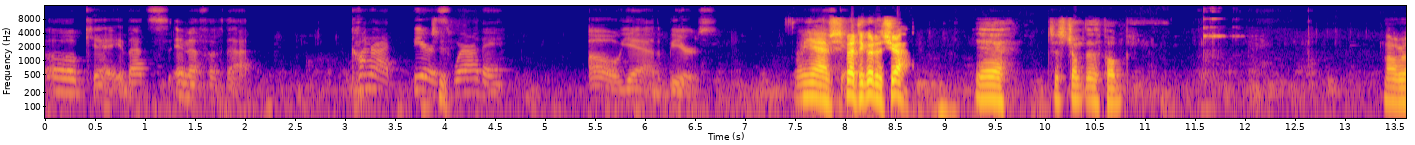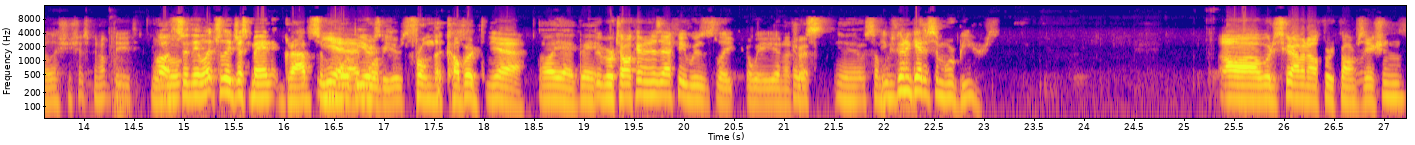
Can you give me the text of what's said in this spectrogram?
Okay, that's enough of that. Conrad, beers, where are they? Oh, yeah, the beers. oh yeah, I was just about to go to the shop. Yeah. Just jump to the pub. My relationship's been updated. Oh, so they literally just meant grab some Yeah, more, beers more beers. from the cupboard. yeah, Oh yeah, great. we were talking as if he was like away on a It trip. was, yeah, it was some, He was going to get us some more beers. Oh, we're just going to have an awkward conversation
